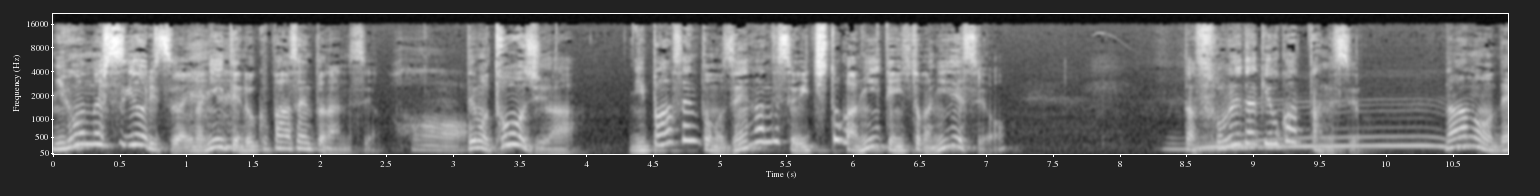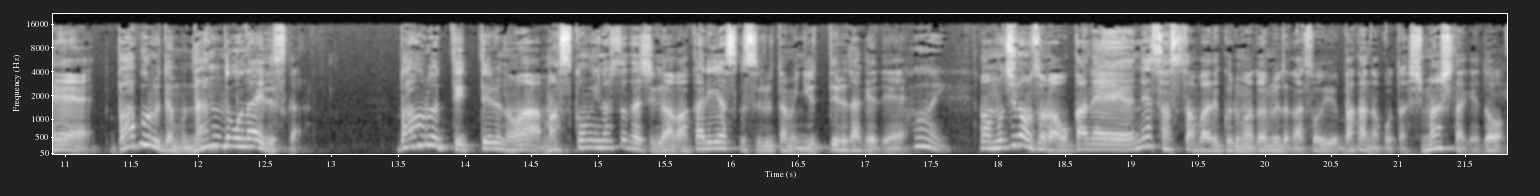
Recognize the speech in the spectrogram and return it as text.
日本の失業率は今2.6%なんですよ。でも当時は2%の前半ですよ。1とか2.1とか2ですよ。だからそれだけ良かったんですよ。なので、バブルでも何でもないですから。バブルって言ってるのは、マスコミの人たちが分かりやすくするために言ってるだけで、はい、まあ、もちろんそのお金ね、札束で車止めるとか、そういうバカなことはしましたけど、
